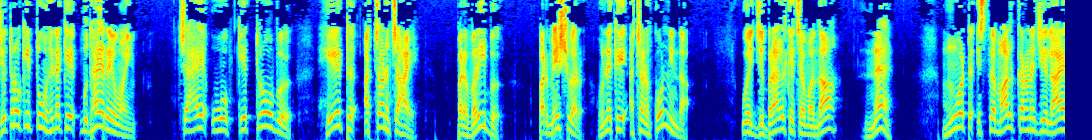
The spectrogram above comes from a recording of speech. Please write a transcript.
जेतिरो की तूं हिन खे ॿुधाए रहियो आहीं चाहे उहो केतिरो बि हेठि अचण चाहे पर वरी बि परमेश्वर हुन खे अचणु कोन ॾींदा उहे जिब्राल खे चवंदा न मूं वटि इस्तेमालु करण जे लाइ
